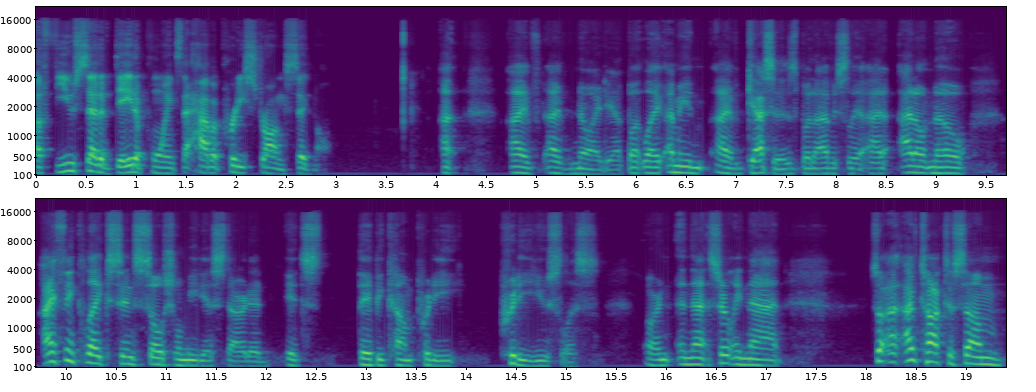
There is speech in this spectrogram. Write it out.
a few set of data points that have a pretty strong signal? I've I have no idea, but like I mean, I have guesses, but obviously I I don't know. I think like since social media started, it's they become pretty pretty useless, or and that certainly not. So I, I've talked to some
